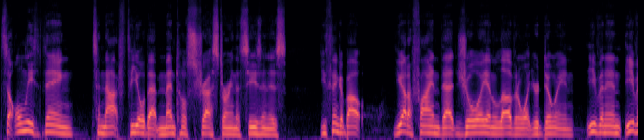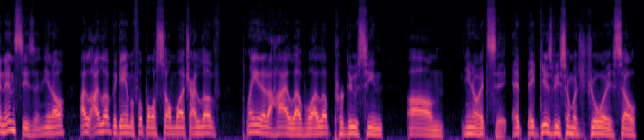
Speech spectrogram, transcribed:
it's the only thing to not feel that mental stress during the season is you think about you got to find that joy and love in what you're doing, even in even in season. You know, I, I love the game of football so much. I love playing at a high level. I love producing. Um, you know, it's it, it gives me so much joy. So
